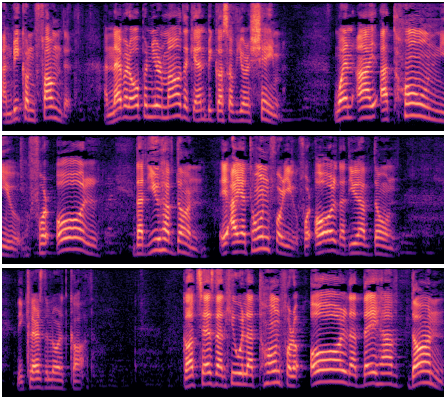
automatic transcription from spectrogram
and be confounded, and never open your mouth again because of your shame. When I atone you for all that you have done, I atone for you for all that you have done, declares the Lord God. God says that He will atone for all that they have done.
